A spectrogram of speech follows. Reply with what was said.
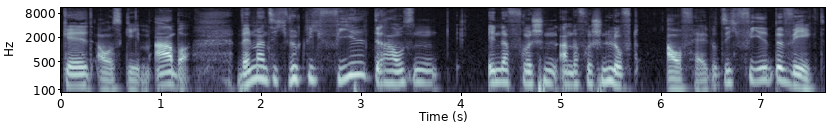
Geld ausgeben, aber wenn man sich wirklich viel draußen in der frischen, an der frischen Luft aufhält und sich viel bewegt,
